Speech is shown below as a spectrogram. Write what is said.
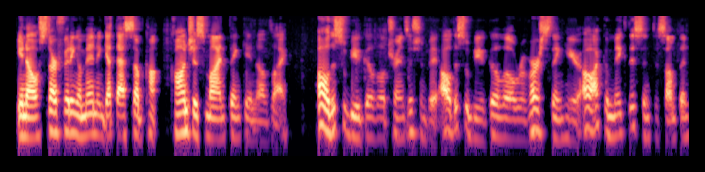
you know, start fitting them in and get that subconscious mind thinking of like, oh, this would be a good little transition bit. Oh, this would be a good little reverse thing here. Oh, I could make this into something.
